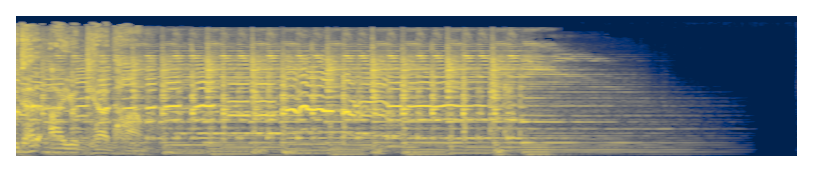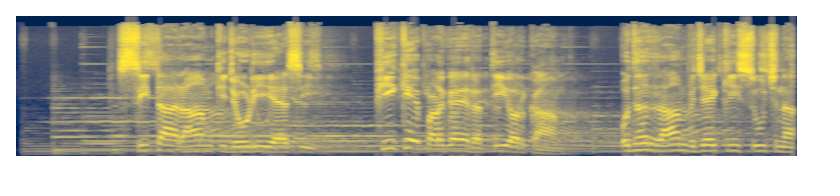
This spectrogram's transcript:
उधर अयोध्या धाम। सीता राम की जोड़ी ऐसी फीके पड़ गए रति और काम। उधर राम विजय की सूचना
